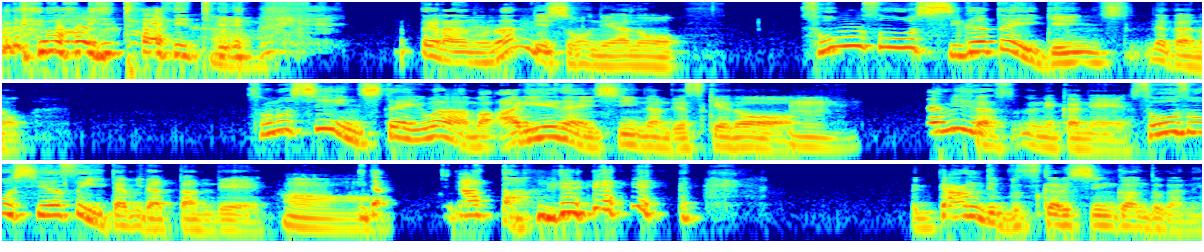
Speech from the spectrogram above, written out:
れは痛いっうて。んだから、あの、なんでしょうね、あの、想像しがたい現実、なんかあの、そのシーン自体は、まあ、ありえないシーンなんですけどう、ん。痛みが、なんかね、想像しやすい痛みだったんで、うん痛痛っと ガンってぶつかる瞬間とかね。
